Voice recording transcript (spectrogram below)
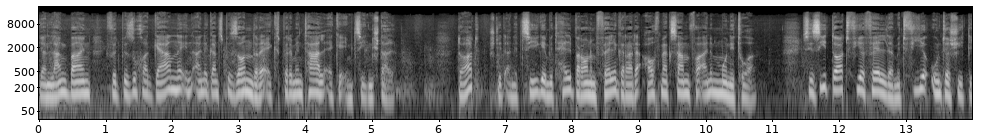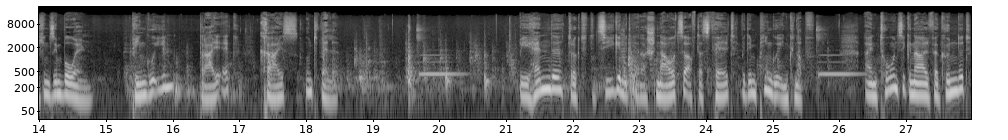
Jan Langbein führt Besucher gerne in eine ganz besondere Experimentalecke im Ziegenstall. Dort steht eine Ziege mit hellbraunem Fell gerade aufmerksam vor einem Monitor. Sie sieht dort vier Felder mit vier unterschiedlichen Symbolen. Pinguin, Dreieck, Kreis und Welle. Behende drückt die Ziege mit ihrer Schnauze auf das Feld mit dem Pinguinknopf. Ein Tonsignal verkündet,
